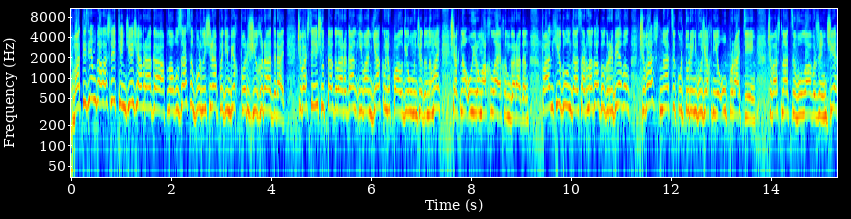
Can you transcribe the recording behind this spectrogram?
Ватызем галашле тенже жаврага аплабузасын бурнышыра пөдембек пыр жиғырадырайд. Чываштене шутта галараган Иван Яковлев палге умынча дынымай шакна уйрымақ лайықын гарадан. Панхи гунда сарлага гыгрыбевал Чываш наци культурин вужахне упратень. Чываш наци вулавы жінче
